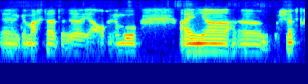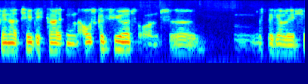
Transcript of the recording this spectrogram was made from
äh, äh, gemacht hat, äh, ja auch irgendwo ein Jahr äh, Cheftrainer-Tätigkeiten ausgeführt und ist sicherlich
